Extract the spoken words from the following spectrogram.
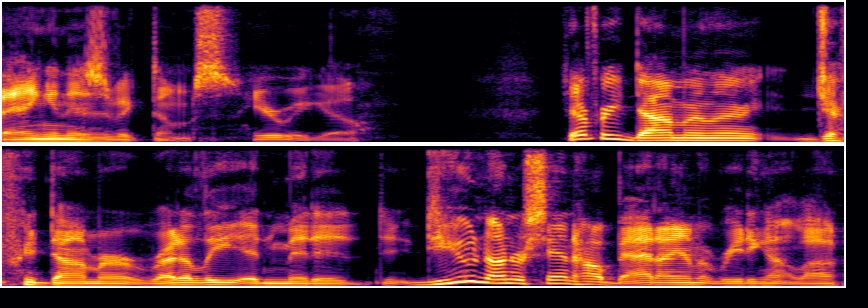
banging his victims. Here we go. Jeffrey Dahmer. Jeffrey Dahmer readily admitted. Do you understand how bad I am at reading out loud?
